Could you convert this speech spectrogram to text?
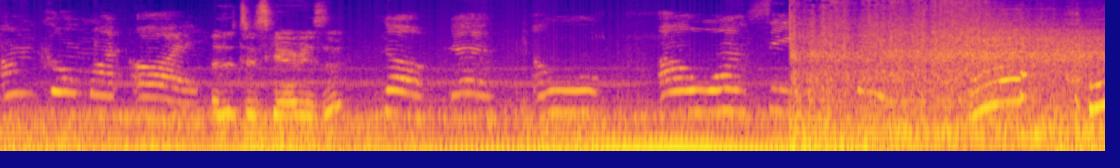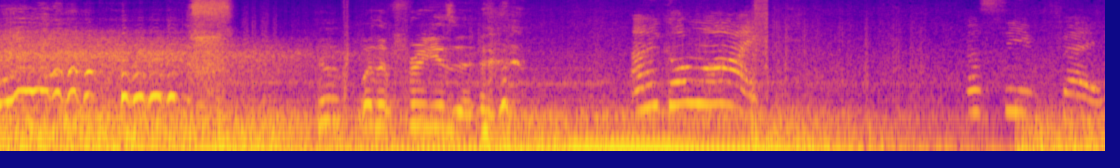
Uncle my eye. Is it too scary, is it? No, Dad. I want, I want to see his face. Where the frig is it? Uncle my. Let's see his face.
